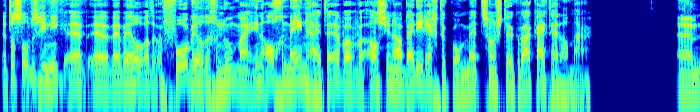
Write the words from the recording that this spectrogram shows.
en tot slot misschien, Niek, eh, eh, we hebben heel wat voorbeelden genoemd, maar in algemeenheid, hè, als je nou bij die rechter komt met zo'n stuk, waar kijkt hij dan naar? Ehm,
